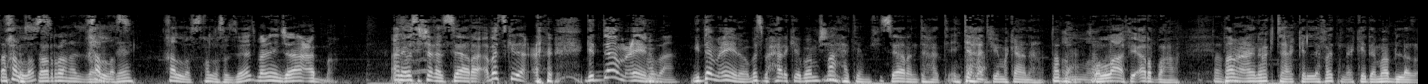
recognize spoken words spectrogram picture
خلص نزل خلص. خلص خلص الزيت بعدين جاء عبى أنا بس أشغل السياره بس كذا قدام عينه طبعاً. قدام عينه بس بحركة بمشي ما حتمشي السيارة انتهت انتهت طبعاً. في مكانها طبعا الله. والله في أرضها طبعاً. طبعا وقتها كلفتنا كذا مبلغ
